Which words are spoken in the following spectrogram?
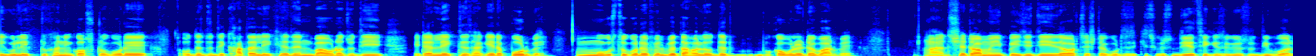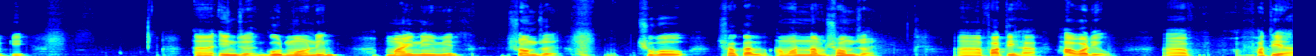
এগুলি একটুখানি কষ্ট করে ওদের যদি খাতায় লিখে দেন বা ওরা যদি এটা লিখতে থাকে, এটা পড়বে, মুখস্থ করে ফেলবে, তাহলে ওদের ভোকাবুলারিটা বাড়বে। আর সেটা আমি পেজে দিয়ে দেওয়ার চেষ্টা করতেছি, কিছু কিছু দিয়েছি, কিছু কিছু দিব আর কি। Enjoy good morning my name is Sanjay, শুভ সকাল, আমার নাম Sanjay. Fatiha how are you Fatiha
